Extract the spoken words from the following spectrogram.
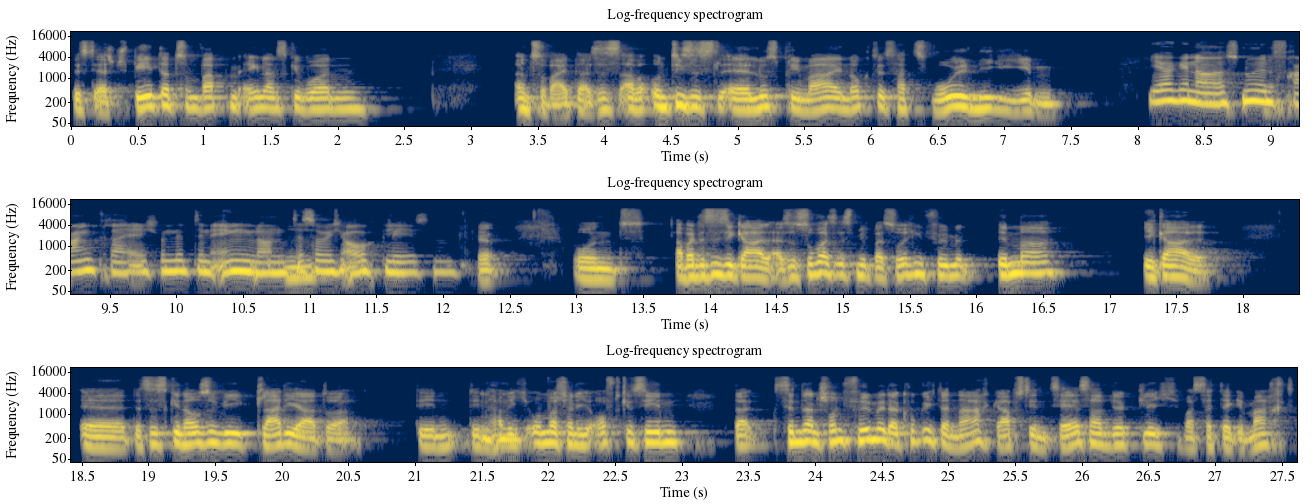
ist erst später zum Wappen Englands geworden und so weiter. Es ist aber, und dieses äh, Lus Primar in Noctis hat es wohl nie gegeben. Ja, genau, ist nur in Frankreich und nicht in England. Das Mhm. habe ich auch gelesen. Ja. Und, aber das ist egal. Also sowas ist mir bei solchen Filmen immer egal. Äh, das ist genauso wie Gladiator. Den, den Mhm. habe ich unwahrscheinlich oft gesehen. Da sind dann schon Filme, da gucke ich danach, gab es den Cäsar wirklich? Was hat der gemacht?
